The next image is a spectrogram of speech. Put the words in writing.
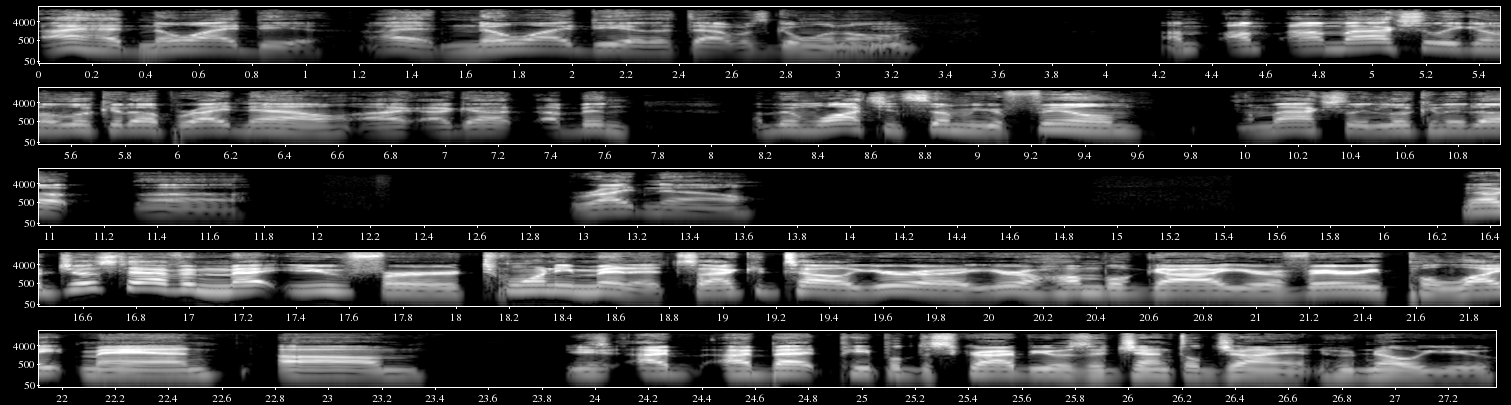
I had no idea. I had no idea that that was going on. Mhm. I'm I'm I'm actually going to look it up right now. I I got I've been I've been watching some of your film. I'm actually looking it up uh right now. Now, just having met you for 20 minutes, I could tell you're a you're a humble guy. You're a very polite man. Um, you, I I bet people describe you as a gentle giant who know you.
